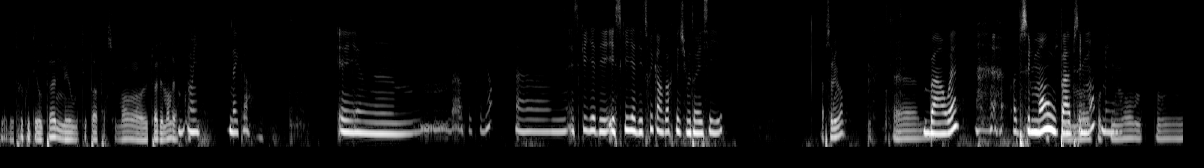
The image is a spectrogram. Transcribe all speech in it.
il y a des trucs où tu es open, mais où t'es pas forcément euh, toi demandeur. quoi. Oui, d'accord. Et euh, bah, c'est très bien. Euh, est-ce qu'il y a des est-ce qu'il y a des trucs encore que tu voudrais essayer? Absolument. Euh, Ben ouais. absolument ou pas Absolument, absolument. mais- absolument, hmm.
